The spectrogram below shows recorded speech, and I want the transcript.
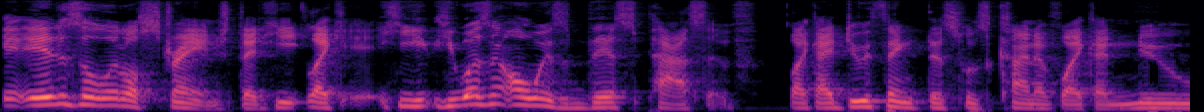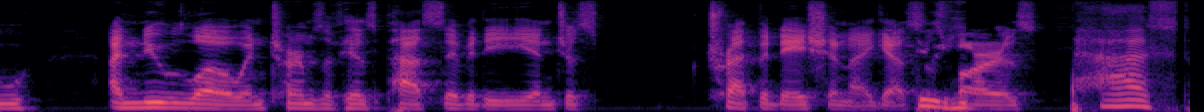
it is a little strange that he like he he wasn't always this passive like i do think this was kind of like a new a new low in terms of his passivity and just trepidation, I guess, Dude, as far as passed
